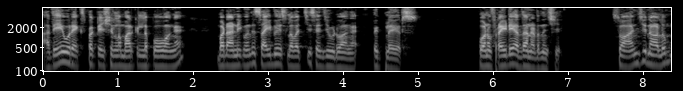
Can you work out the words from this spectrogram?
அதே ஒரு எக்ஸ்பெக்டேஷனில் மார்க்கெட்டில் போவாங்க. பட் அன்றைக்கி வந்து சைட்வேஸில் வச்சு செஞ்சு விடுவாங்க பிக் பிளேயர்ஸ் போன ஃப்ரைடே அதான் நடந்துச்சு. ஸோ அஞ்சு நாளும்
